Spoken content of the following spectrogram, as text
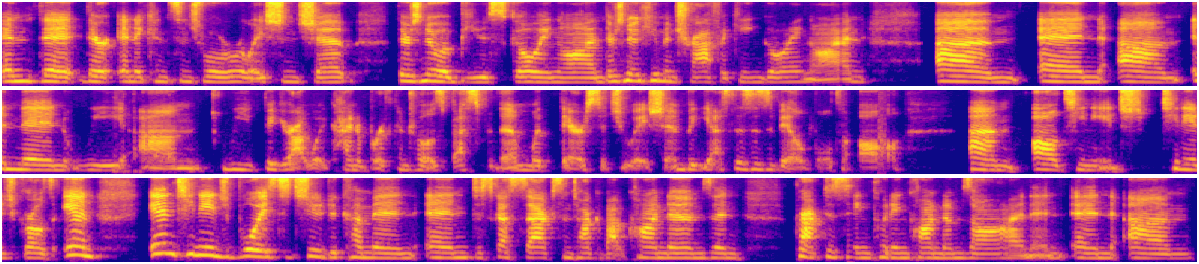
and that they're in a consensual relationship. There's no abuse going on, there's no human trafficking going on. Um, and um, and then we um, we figure out what kind of birth control is best for them with their situation. But yes, this is available to all um, all teenage teenage girls and and teenage boys to too to come in and discuss sex and talk about condoms and practicing putting condoms on and and um,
